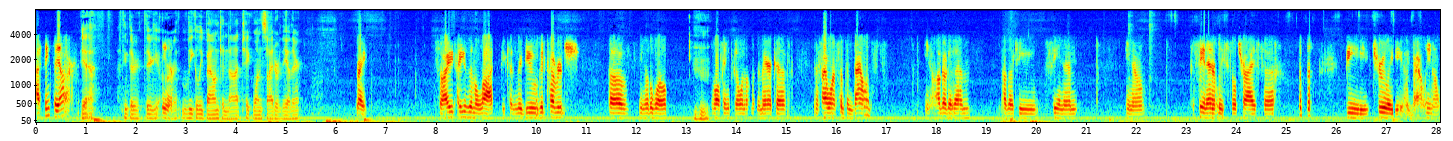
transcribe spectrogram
I think they are. Yeah. I think they're they Yeah. are legally bound to not take one side or the other. Right. So I, I use them a lot because they do good coverage of you know the world, hmm of all things going on in America. And if I want something balanced, you know, I'll go to them. I'll go to CNN. You know, CNN at least still tries to be truly about you know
